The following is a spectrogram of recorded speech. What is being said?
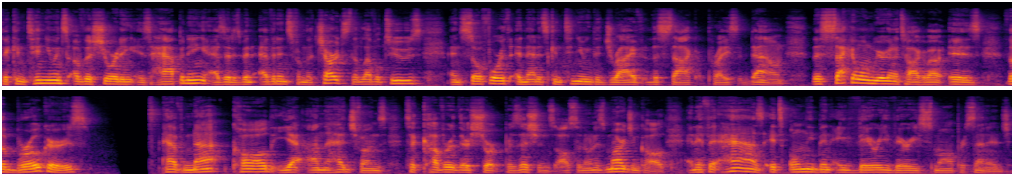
the continuance of the shorting is happening as it has been evidenced from the charts, the level twos, and so forth. And that is continuing to drive the stock price down. The second one we're going to talk about is the brokers have not called yet on the hedge funds to cover their short positions, also known as margin call. And if it has, it's only been a very, very small percentage.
